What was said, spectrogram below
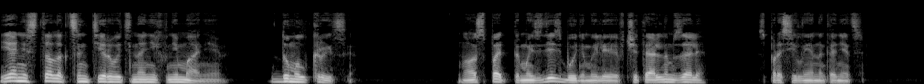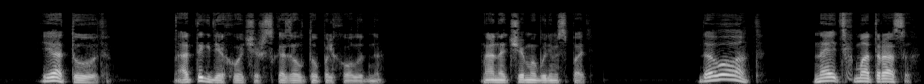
Я не стал акцентировать на них внимание. Думал крысы. «Ну а спать-то мы здесь будем или в читальном зале?» — спросил я наконец. «Я тут. А ты где хочешь?» — сказал Тополь холодно. «А на чем мы будем спать?» «Да вот, на этих матрасах.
